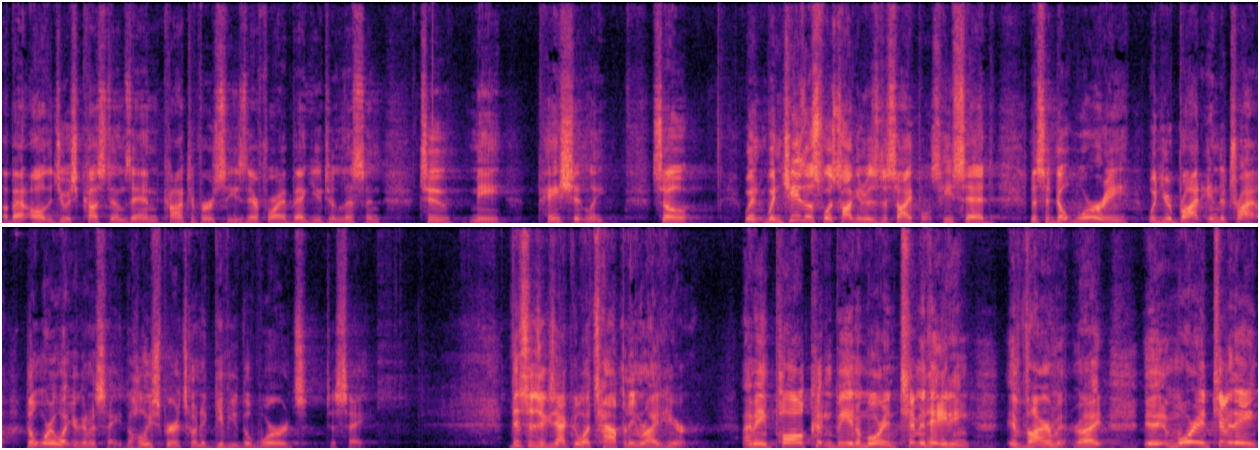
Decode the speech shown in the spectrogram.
about all the Jewish customs and controversies. Therefore, I beg you to listen to me patiently. So, when, when Jesus was talking to his disciples, he said, Listen, don't worry when you're brought into trial. Don't worry what you're going to say. The Holy Spirit's going to give you the words to say. This is exactly what's happening right here. I mean, Paul couldn't be in a more intimidating environment, right? Uh, more intimidating.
